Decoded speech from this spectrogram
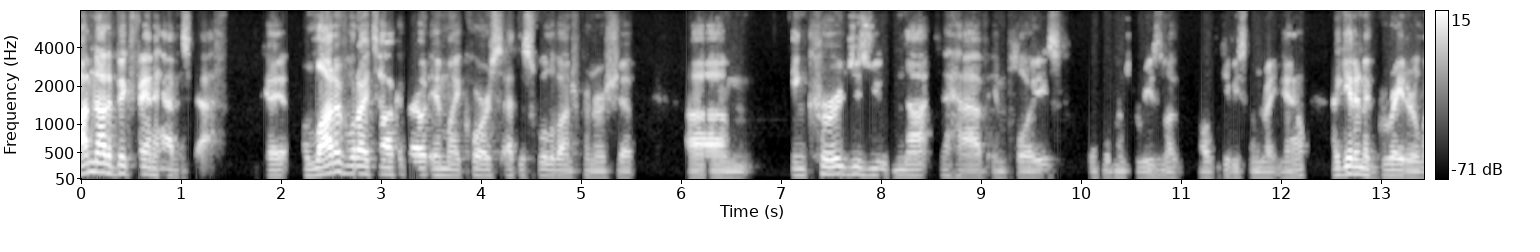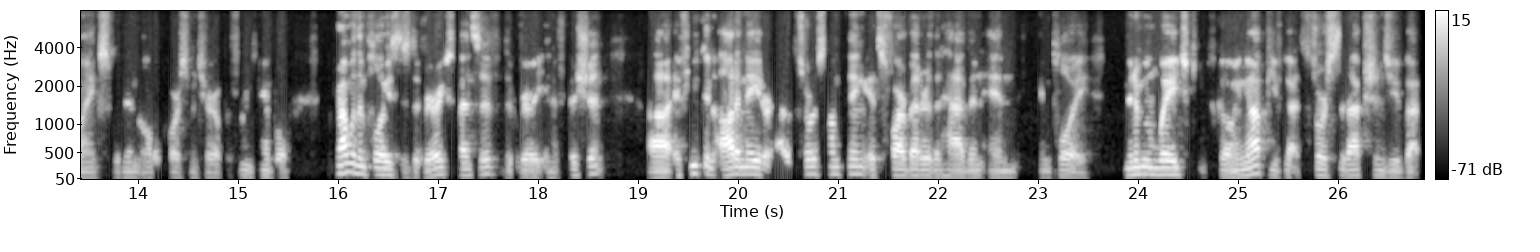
I'm not a big fan of having staff. Okay, a lot of what I talk about in my course at the School of Entrepreneurship um, encourages you not to have employees for a whole bunch of reasons. I'll, I'll give you some right now. I get into greater lengths within all the course material. But for example, the problem with employees is they're very expensive, they're very inefficient. Uh, if you can automate or outsource something, it's far better than having an employee. Minimum wage keeps going up. You've got source deductions, you've got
